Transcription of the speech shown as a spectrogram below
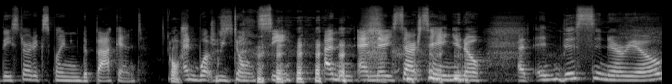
they start explaining the back end. Oh, and what we don't see, and and they start saying, you know, "Uh, in this scenario,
